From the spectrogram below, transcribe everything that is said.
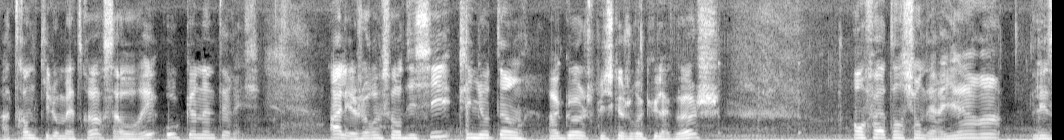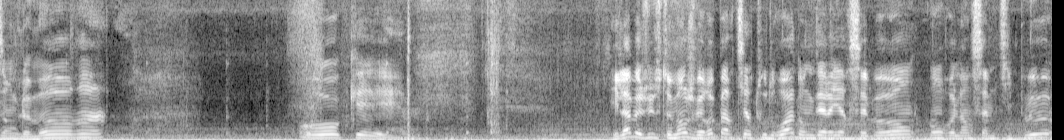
à 30 km h ça aurait aucun intérêt. Allez, je ressors d'ici, clignotant à gauche puisque je recule à gauche. On fait attention derrière, les angles morts, Ok. Et là, ben, justement, je vais repartir tout droit. Donc derrière, c'est bon. On relance un petit peu.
